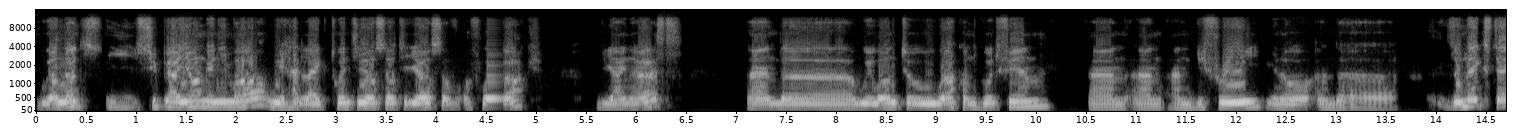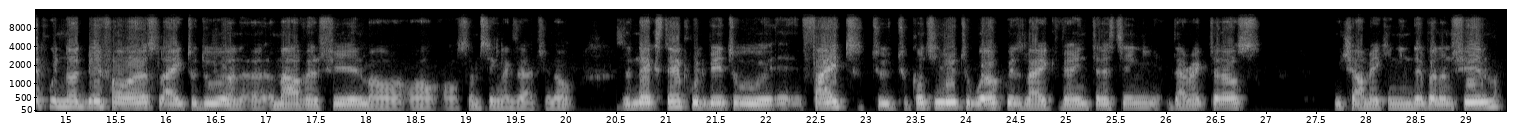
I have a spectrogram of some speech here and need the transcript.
we are not super young anymore. We had like 20 or 30 years of, of work behind us. And uh, we want to work on good film and, and, and be free, you know. And uh, the next step will not be for us like to do an, a Marvel film or, or, or something like that, you know. The next step will be to fight to, to continue to work with like very interesting directors which are making independent film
